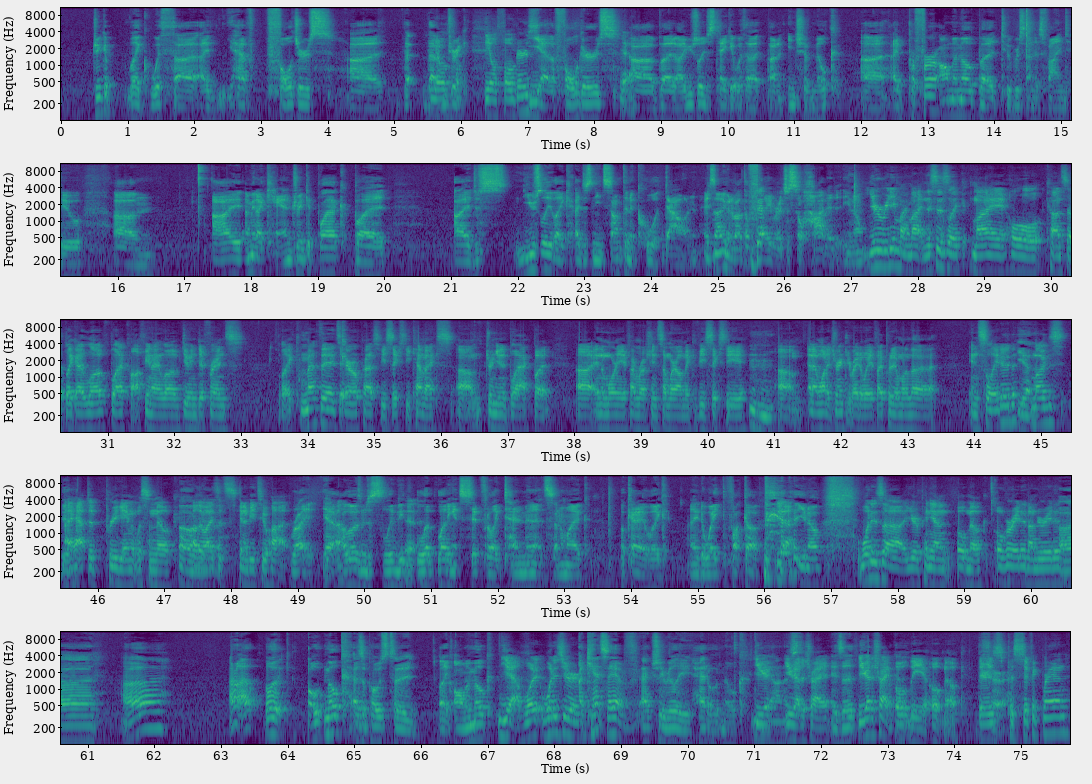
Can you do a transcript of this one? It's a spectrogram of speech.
drink it like with. Uh, I have Folgers. Uh, that that the I'm old, drinking. The old Folgers. Yeah, the Folgers. Yeah. Uh, but I usually just take it with a, about an inch of milk. Uh, I prefer almond milk, but two percent is fine too. Um, I I mean I can drink it black, but I just usually like I just need something to cool it down. It's not even about the flavor; it's just so hot at it, you know. You're reading my mind. This is like my whole concept. Like I love black coffee and I love doing different like methods, AeroPress, V60, Chemex, um, drinking it black. But uh, in the morning, if I'm rushing somewhere, I'll make a V60, Mm-hmm. um, and I want to drink it right away. If I put it in one of the insulated Yeah. mugs, Yeah. I have to pre-game it with some milk. Oh, Otherwise, yeah. it's gonna be too hot. Right. Yeah. Otherwise, I'm just leaving, Yeah. le- letting it sit for like ten minutes, and I'm like, okay, like I need to wake the fuck up. Yeah. you know. What is uh, your opinion on oat milk? Overrated, underrated? Uh, uh, I don't know. Well, like oat milk as opposed to like almond milk. yeah. What What is your? I can't say I've actually really had oat milk. To You be honest. you got to try it. Is it? You got to try Okay. Oatly oat milk. There's Sure. Pacific brand,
